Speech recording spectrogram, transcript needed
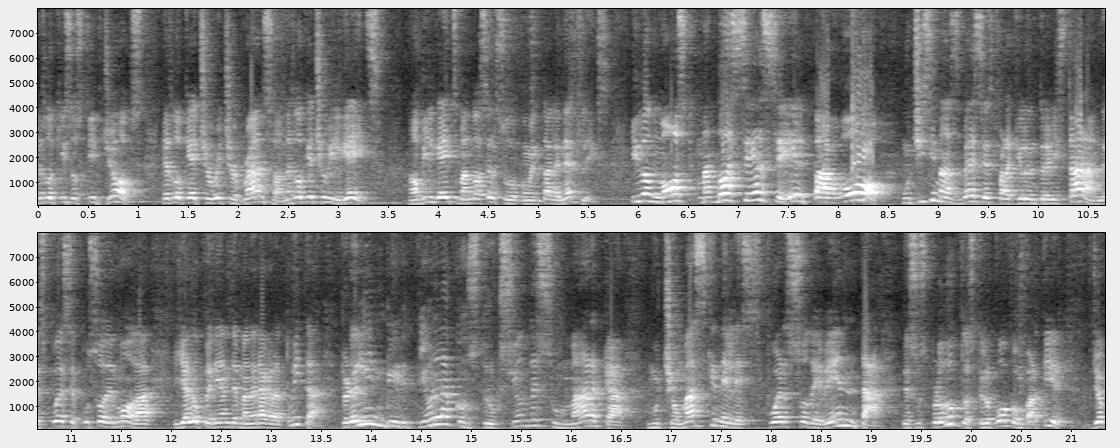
es lo que hizo Steve Jobs, es lo que ha hecho Richard Branson, es lo que ha hecho Bill Gates. No, Bill Gates mandó a hacer su documental en Netflix. Elon Musk mandó a hacerse, él pagó muchísimas veces para que lo entrevistaran. Después se puso de moda y ya lo pedían de manera gratuita. Pero él invirtió en la construcción de su marca mucho más que en el esfuerzo de venta de sus productos. Te lo puedo compartir. Yo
